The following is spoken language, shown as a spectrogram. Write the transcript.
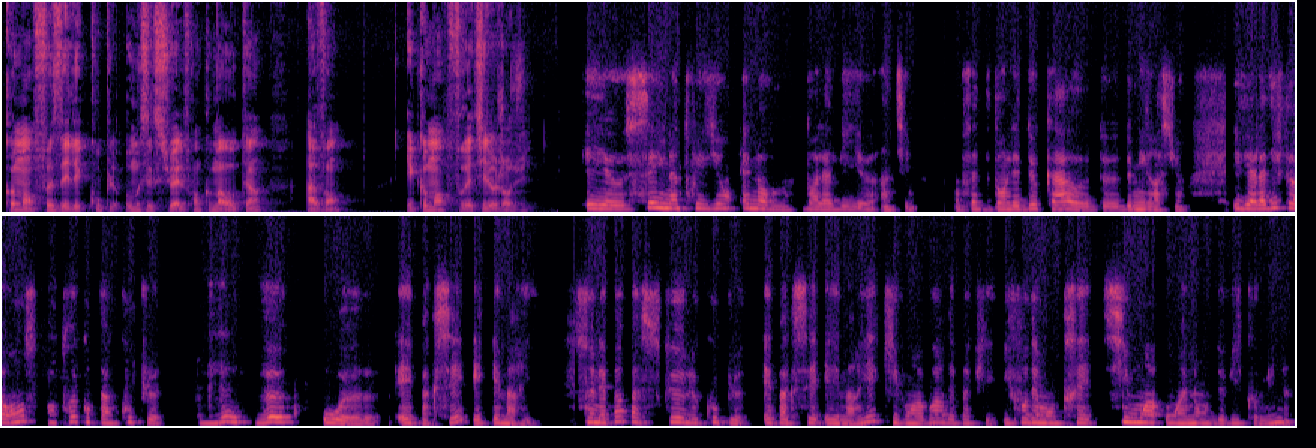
Comment faisaient les couples homosexuels franco-marocains avant, et comment feraient-ils aujourd'hui? Et c'est une intrusion énorme dans la vie intime, en fait, dans les deux cas de, de, migration. Il y a la différence entre quand un couple veut ou est paxé et est marié ce n'est pas parce que le couple est paxé et est marié qu'ils vont avoir des papiers. Il faut démontrer six mois ou un an de vie commune,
